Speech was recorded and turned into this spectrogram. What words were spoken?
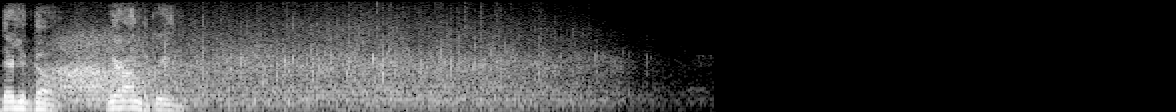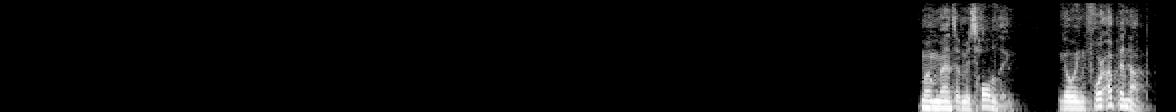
There you go. We're on the green. Momentum is holding. Going for up and up.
